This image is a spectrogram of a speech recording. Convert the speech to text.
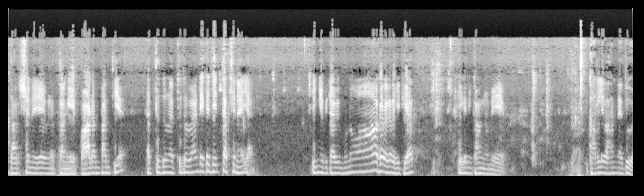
දර්ශනය එහෙම නැත්තම් ඒ පාඩම් පන්තිය ඇත්ත දුන ඇත්ත දුවන්ට ඒක චිත්තක්ෂණය යන්නේ. ඉන්නේ පිට අපි මොනවා කර කර හිටියත් ඒක නිකන් මේ කරලේ වහන්න නැතුව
